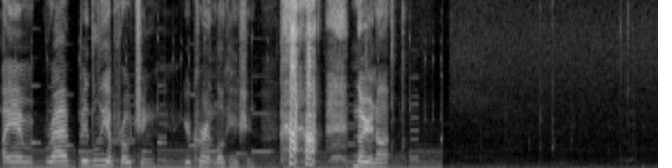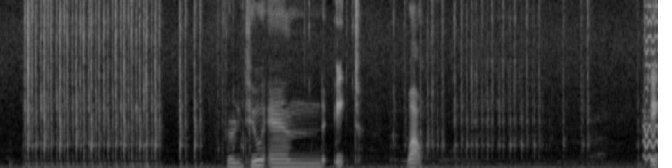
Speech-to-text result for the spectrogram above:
I am rapidly approaching your current location. no, you're not. Thirty-two and eight. Wow. Eight.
